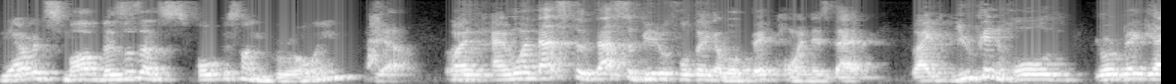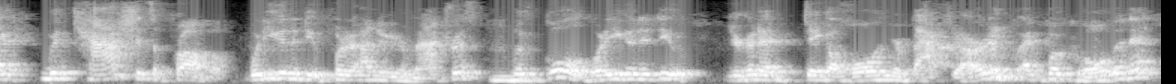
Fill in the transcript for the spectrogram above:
The average small business that's focused on growing. Yeah. But, and what that's the that's the beautiful thing about Bitcoin is that like you can hold your big like with cash it's a problem. What are you going to do? Put it under your mattress? Mhm. With gold, what are you going to do? You're going to dig a hole in your backyard and, and put gold in it.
